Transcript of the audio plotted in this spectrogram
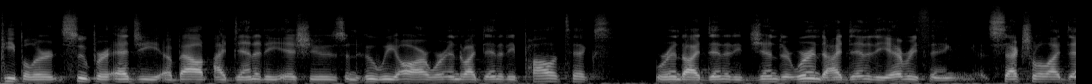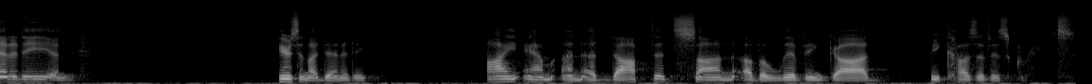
people are super edgy about identity issues and who we are. We're into identity politics. We're into identity gender. We're into identity everything, sexual identity. And here's an identity I am an adopted son of the living God because of his grace.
